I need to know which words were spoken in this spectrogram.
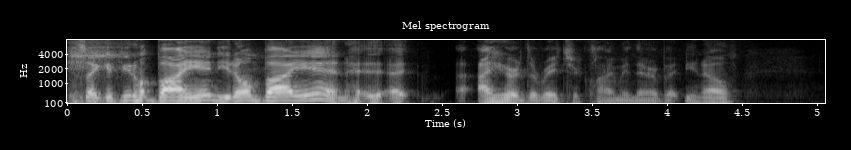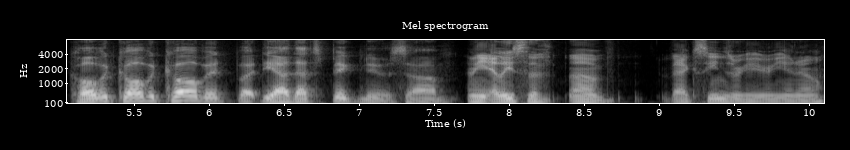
it's like if you don't buy in, you don't buy in. I, I heard the rates are climbing there, but you know, COVID, COVID, COVID. But yeah, that's big news. Um, I mean, at least the um, vaccines are here. You know.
